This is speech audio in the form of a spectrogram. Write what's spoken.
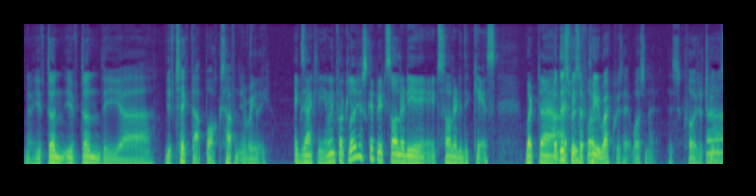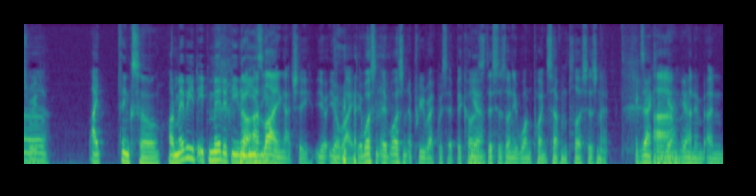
you know, you've done you've done the uh, you've ticked that box, haven't you? Really? Exactly. I mean, for ClojureScript, it's already it's already the case. But uh, but this was a for- prerequisite, wasn't it? This Clojure tools Uh, reader. I think so, or maybe it, it made it even No, easier. I'm lying. Actually, you're, you're right. It wasn't. It wasn't a prerequisite because Yeah. this is only 1.7 plus, isn't it? Exactly. Um, yeah. Yeah. And, and and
